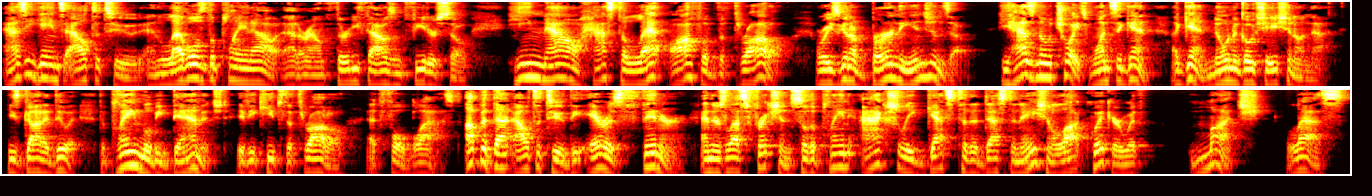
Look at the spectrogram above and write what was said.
as he gains altitude and levels the plane out at around 30,000 feet or so, he now has to let off of the throttle or he's going to burn the engines out. He has no choice. Once again, again, no negotiation on that. He's got to do it. The plane will be damaged if he keeps the throttle at full blast. Up at that altitude, the air is thinner and there's less friction, so the plane actually gets to the destination a lot quicker with much less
